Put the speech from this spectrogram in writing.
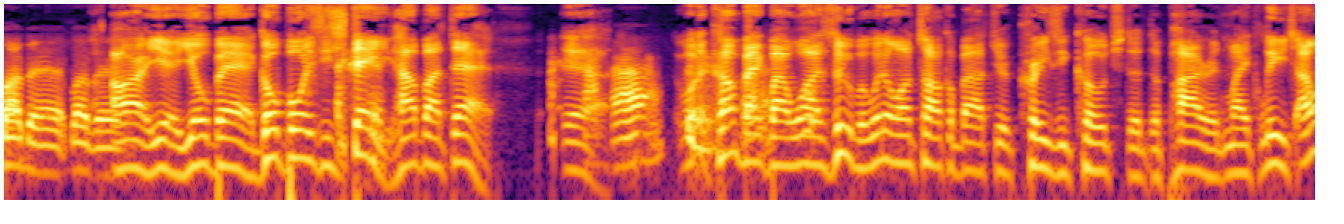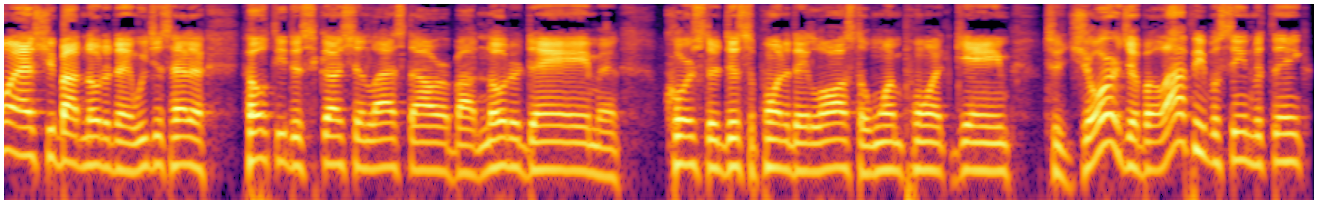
My bad, my bad. All right, yeah, yo bad. Go Boise State. How about that? Yeah, uh-huh. what a comeback by Wazoo, but we don't want to talk about your crazy coach, the the pirate Mike Leach. I want to ask you about Notre Dame. We just had a healthy discussion last hour about Notre Dame, and of course they're disappointed they lost a one point game to Georgia. But a lot of people seem to think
